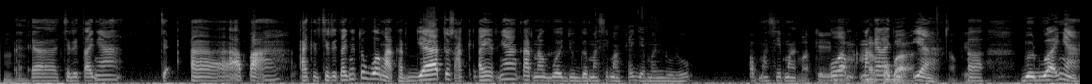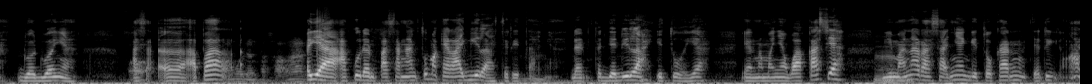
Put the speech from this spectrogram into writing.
Mhm. Eh, ceritanya ce- eh, apa akhir ceritanya tuh gua nggak kerja terus ak- akhirnya karena gua juga masih pakai zaman dulu oh, masih mak Make gua nar- pakai lagi ya Oke. eh, dua-duanya dua-duanya Asa- eh, apa kamu dan pasangan Iya, aku dan pasangan tuh pakai lagi lah ceritanya dan terjadilah itu ya yang namanya wakas ya. Hmm. Gimana rasanya gitu kan. Jadi au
